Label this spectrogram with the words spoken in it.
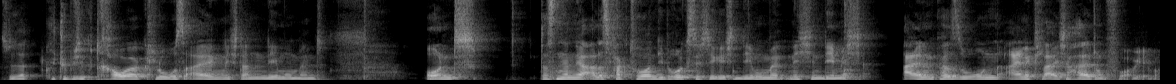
So dieser typische Trauerklos eigentlich dann in dem Moment. Und das sind dann ja alles Faktoren, die berücksichtige ich in dem Moment nicht, indem ich allen Personen eine gleiche Haltung vorgebe.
